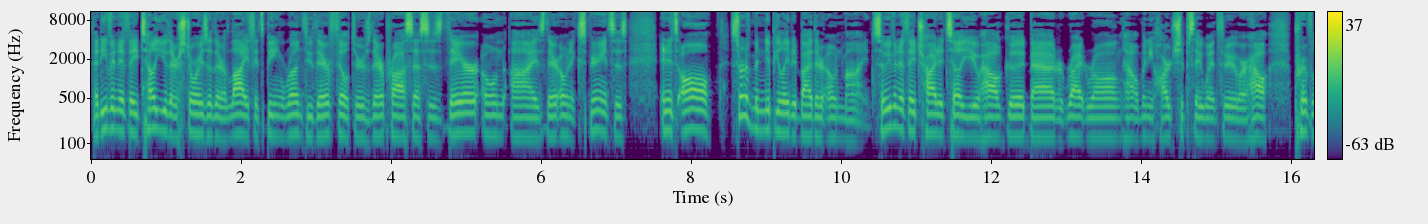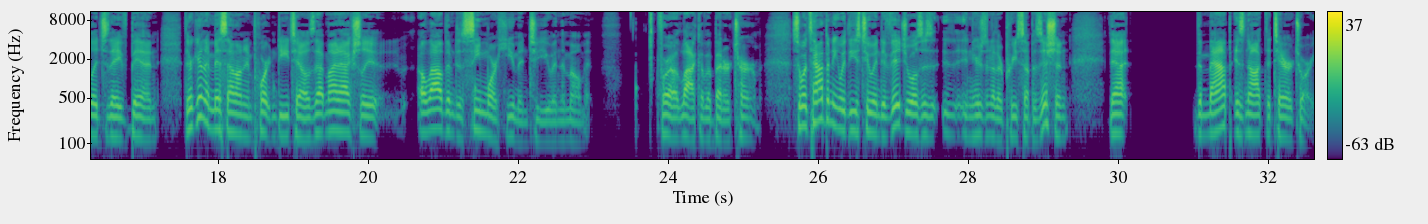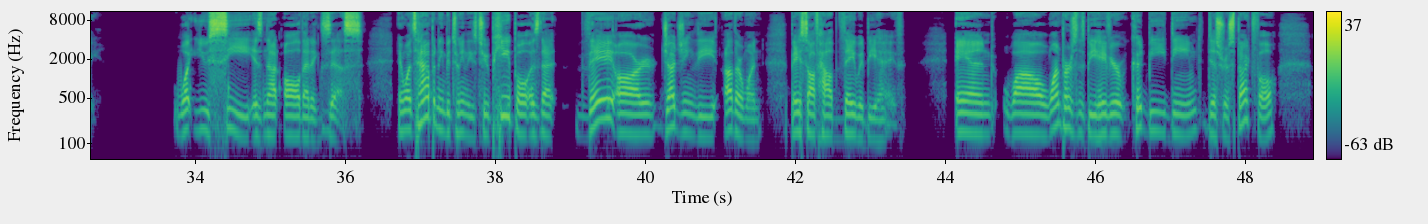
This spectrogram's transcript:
That even if they tell you their stories of their life, it's being run through their filters, their processes, their own eyes, their own experiences, and it's all sort of manipulated by their own mind. So even if they try to tell you how good, bad, right, wrong, how many hardships they went through, or how privileged they've been, they're going to miss out on important details that might actually allow them to seem more human to you in the moment for a lack of a better term. So what's happening with these two individuals is and here's another presupposition that the map is not the territory. What you see is not all that exists. And what's happening between these two people is that they are judging the other one based off how they would behave. And while one person's behavior could be deemed disrespectful,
